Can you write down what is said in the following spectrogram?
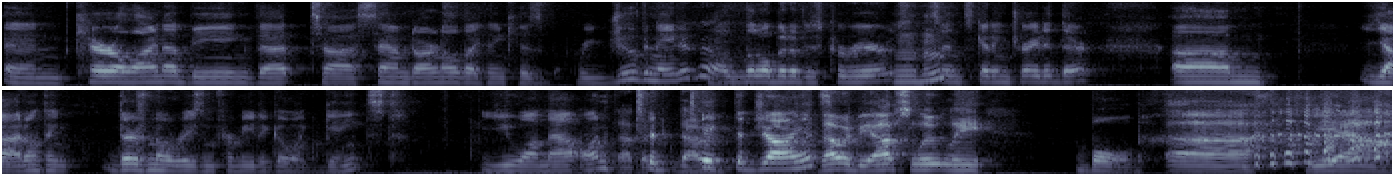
and Carolina being that uh, Sam Darnold, I think, has rejuvenated a little bit of his career Mm-hmm. since getting traded there. Um, yeah, I don't think there's no reason for me to go against you on that one. That's to a- that take would- the Giants That would be absolutely, bold. uh, yeah.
